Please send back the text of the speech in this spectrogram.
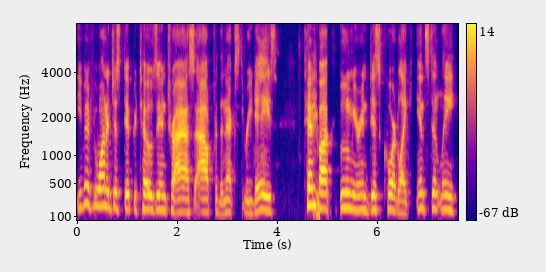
Even if you want to just dip your toes in, try us out for the next three days. 10 bucks, boom, you're in Discord like instantly.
